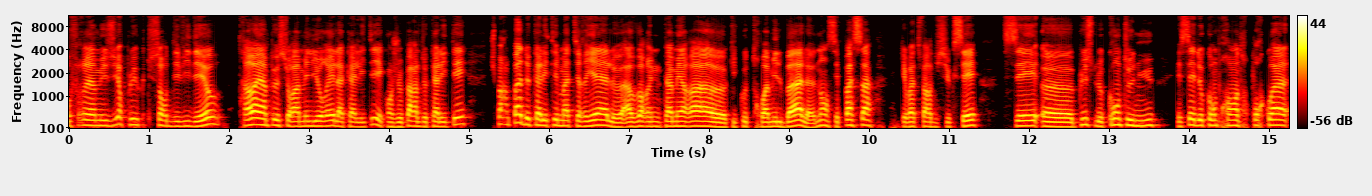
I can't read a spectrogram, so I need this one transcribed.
au fur et à mesure, plus que tu sors des vidéos, travaille un peu sur améliorer la qualité. Et quand je parle de qualité, je ne parle pas de qualité matérielle, euh, avoir une caméra euh, qui coûte 3000 balles. Non, c'est pas ça qui va te faire du succès. C'est euh, plus le contenu. Essaye de comprendre pourquoi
